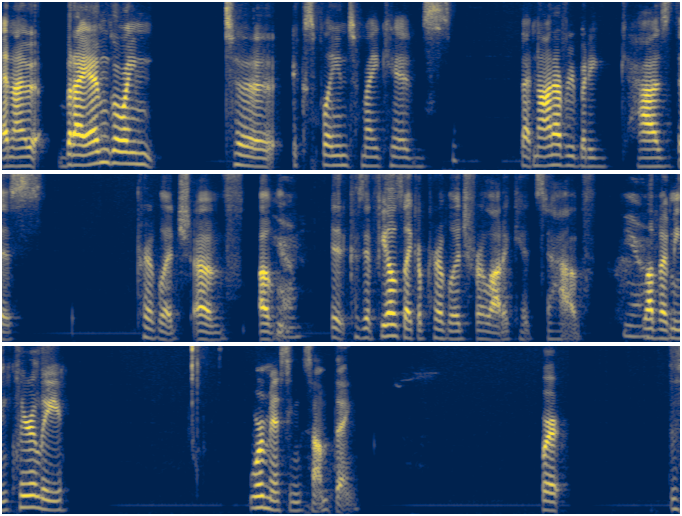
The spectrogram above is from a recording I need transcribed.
and i but i am going to explain to my kids that not everybody has this privilege of of yeah. it because it feels like a privilege for a lot of kids to have yeah. love i mean clearly we're missing something where the,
